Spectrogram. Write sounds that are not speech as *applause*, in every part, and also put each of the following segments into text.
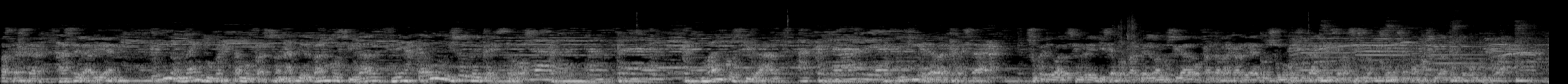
vas a hacer, hacela bien. Pedí online tu préstamo personal del Banco Ciudad de hasta un millón de pesos. Banco Ciudad. Quiere ver crecer. Supera evaluación crediticia por parte del Banco Ciudad. Oferta para cartera de consumo. Consulta licencia, bases y condiciones en bancociudad.com.ar.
